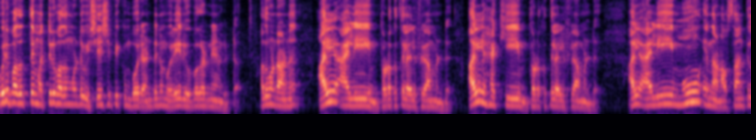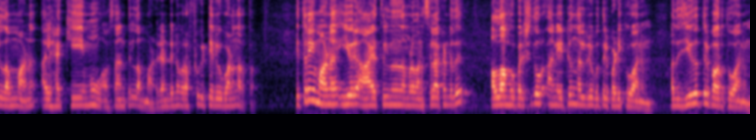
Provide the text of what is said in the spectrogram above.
ഒരു പദത്തെ മറ്റൊരു പദം കൊണ്ട് വിശേഷിപ്പിക്കുമ്പോൾ രണ്ടിനും ഒരേ രൂപഘടനയാണ് കിട്ടുക. അതുകൊണ്ടാണ് അൽ അലീം തുടക്കത്തിൽ അൽഫ്ലാം ഉണ്ട് അൽ ഹക്കീം തുടക്കത്തിൽ അൽഫ്ലാം ഉണ്ട്. അൽ അലീമു എന്നാണ് അവസാനത്തിൽ ലമ്മാണ് അൽ ഹക്കീമു അവസാനത്തിൽ ലമ്മാണ് രണ്ടിനും റഫ് കിട്ടിയ രൂപമാണെന്ന് അർത്ഥം. ഇത്രയുമാണ് ഈ ഒരു ആയത്തിൽ നിന്ന് നമ്മൾ മനസ്സിലാക്കേണ്ടത്. അള്ളാഹു പരിശുദ്ധ ഖുർആൻ ഏറ്റവും നല്ല രൂപത്തിൽ പഠിക്കുവാനും അത് ജീവിതത്തിൽ പകർത്തുവാനും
